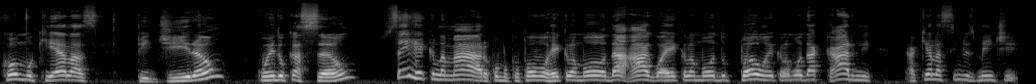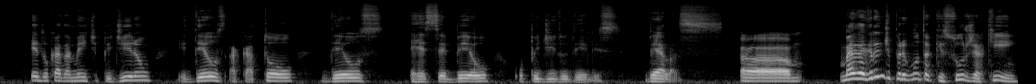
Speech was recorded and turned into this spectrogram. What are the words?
como que elas pediram com educação, sem reclamar, como que o povo reclamou da água, reclamou do pão, reclamou da carne. Aqui elas simplesmente, educadamente pediram e Deus acatou, Deus recebeu o pedido deles, delas. Uh, mas a grande pergunta que surge aqui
